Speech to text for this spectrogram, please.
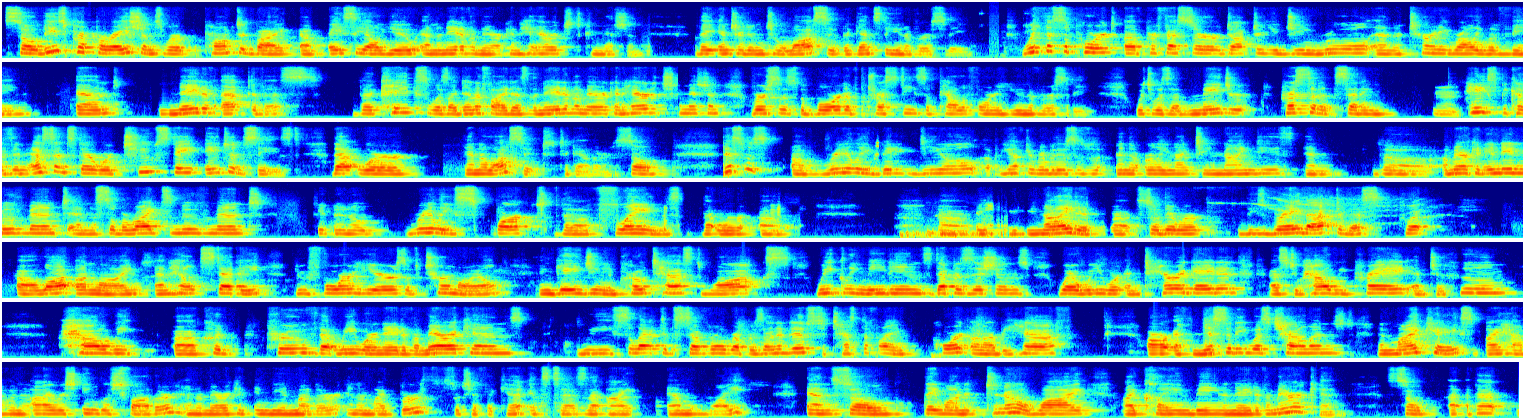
So these preparations were prompted by um, ACLU and the Native American Heritage Commission. They entered into a lawsuit against the university. With the support of Professor Dr. Eugene Ruyle and attorney Raleigh Levine and Native activists, the case was identified as the Native American Heritage Commission versus the Board of Trustees of California University, which was a major precedent setting mm. case because, in essence, there were two state agencies that were in a lawsuit together. So, this was a really big deal. You have to remember this is in the early 1990s, and the American Indian movement and the civil rights movement, you know, really sparked the flames that were um, uh, united. Uh, so there were these brave activists put a lot online and held steady through four years of turmoil, engaging in protest walks, weekly meetings, depositions, where we were interrogated as to how we prayed and to whom, how we uh, could prove that we were Native Americans. We selected several representatives to testify in court on our behalf. Our ethnicity was challenged. In my case, I have an Irish English father, an American Indian mother, and in my birth certificate, it says that I am white. And so they wanted to know why I claim being a Native American. So uh, that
